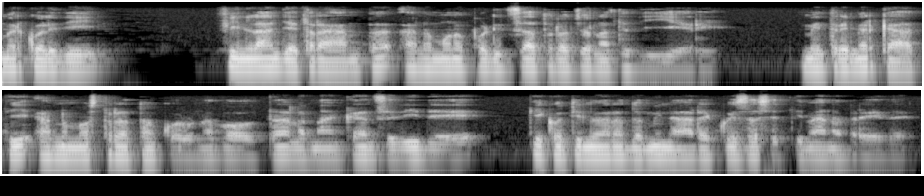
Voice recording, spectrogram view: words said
mercoledì. Finlandia e Trump hanno monopolizzato la giornata di ieri, mentre i mercati hanno mostrato ancora una volta la mancanza di idee che continuerà a dominare questa settimana breve.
